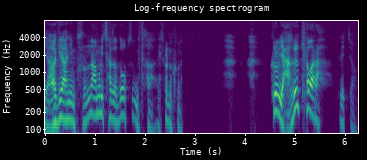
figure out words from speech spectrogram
약이 아닌 풀은 아무리 찾아도 없습니다. 이러는 거예요. 그럼 약을 캐와라 그랬죠.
